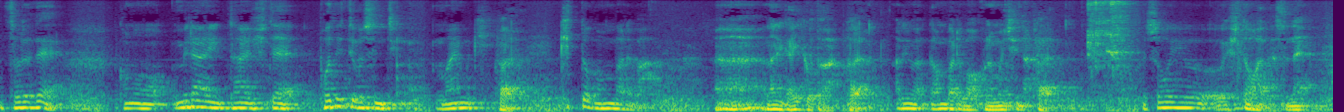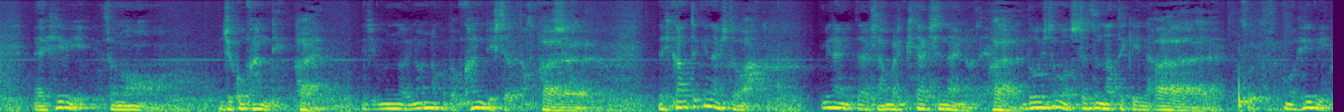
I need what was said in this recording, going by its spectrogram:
ー、それでこの未来に対してポジティブシンキング前向き、はい、きっと頑張れば何かいいことが。ある、はい、あるいは頑張ればお金持ちになる、はい、そういう人はですね日々その自己管理、はい、自分のいろんなことを管理してると思うんですよ、で悲観的な人は未来に対してあんまり期待してないので、どうしても刹那的になる、もう日々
